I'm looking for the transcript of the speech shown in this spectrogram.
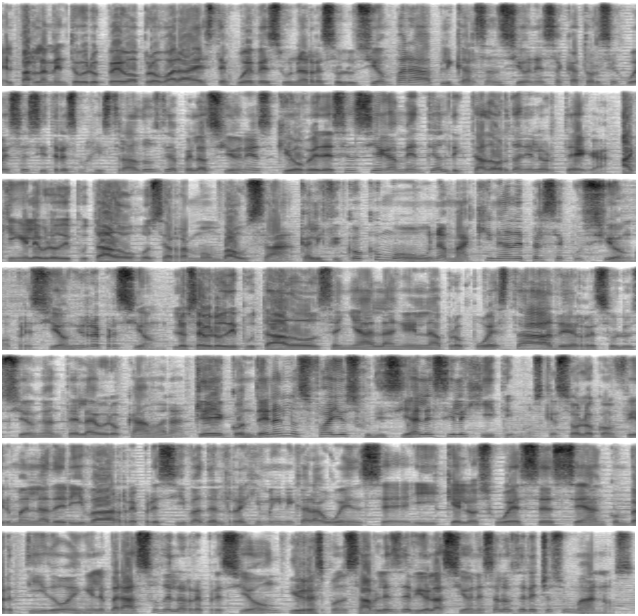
El Parlamento Europeo aprobará este jueves una resolución para aplicar sanciones a 14 jueces y 3 magistrados de apelaciones que obedecen ciegamente al dictador Daniel Ortega, a quien el eurodiputado José Ramón Bauzá calificó como una máquina de persecución, opresión y represión. Los eurodiputados señalan en la propuesta de resolución ante la Eurocámara que condenan los fallos judiciales ilegítimos que solo confirman la deriva represiva del régimen nicaragüense y que los jueces se han convertido en el brazo de la represión y responsables de violaciones a los derechos humanos.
